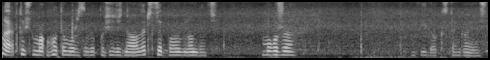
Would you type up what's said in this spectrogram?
No, jak ktoś ma ochotę, może sobie posiedzieć na ławeczce, pooglądać. Może widok z tego jest.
